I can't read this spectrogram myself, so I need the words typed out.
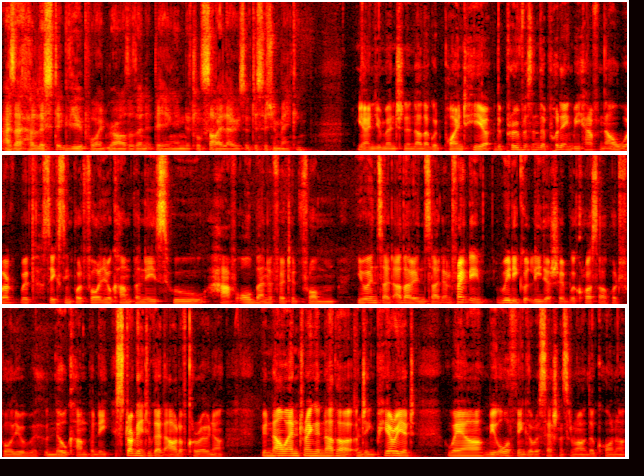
as a holistic viewpoint rather than it being in little silos of decision making. Yeah, and you mentioned another good point here. The proof is in the pudding. We have now worked with 16 portfolio companies who have all benefited from your insight, other insight, and frankly, really good leadership across our portfolio with no company struggling to get out of Corona. We're now entering another challenging period where we all think a recession is around the corner.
